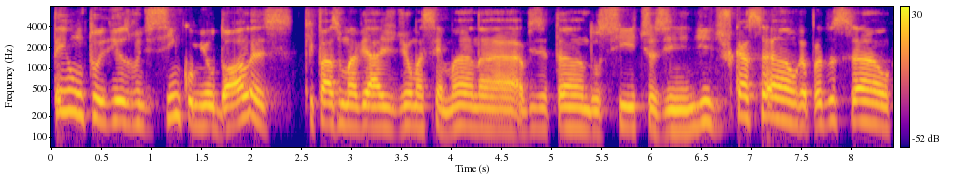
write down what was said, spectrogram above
Tem um turismo de 5 mil dólares, que faz uma viagem de uma semana visitando sítios de nidificação, reprodução,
